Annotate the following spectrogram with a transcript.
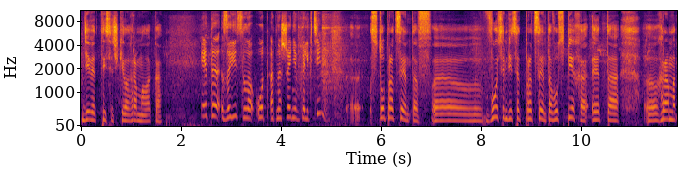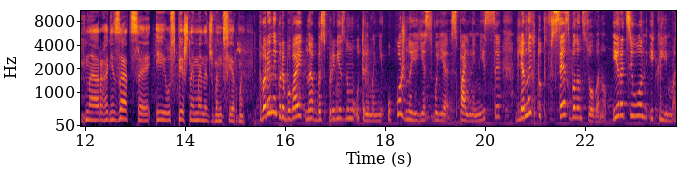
9 тысяч килограмм молока. Это зависело от отношений в коллективе? Сто процентов, э, 80 процентов успеха – это э, грамотная организация и успешный менеджмент фирмы. Тварини перебувають на безпривізному утриманні. У кожної є своє спальне місце. Для них тут все збалансовано: і раціон, і клімат.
